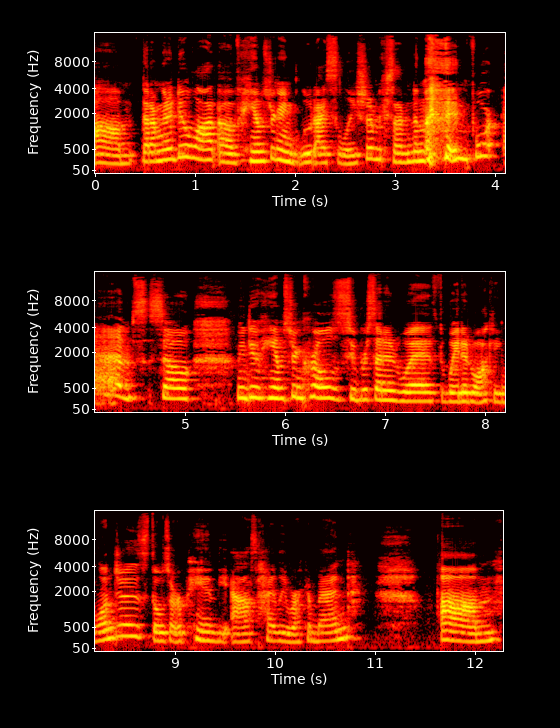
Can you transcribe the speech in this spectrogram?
Um, that I'm going to do a lot of hamstring and glute isolation because I haven't done that in four abs. So I'm going to do hamstring curls supersetted with weighted walking lunges. Those are a pain in the ass, highly recommend. Um,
